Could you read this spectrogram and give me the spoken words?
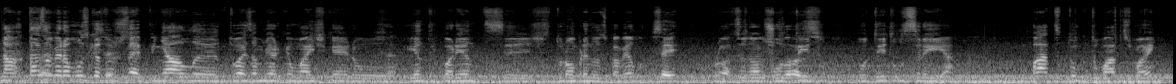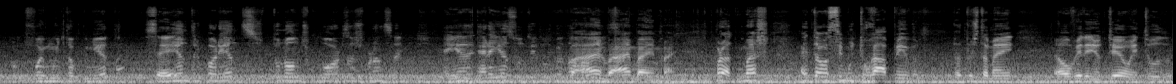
Não, estás a ver a música do. José Pinhal, eh, Tu és a mulher que eu mais quero, entre parênteses, tu não prendas o cabelo? Sim. Pronto, Tu não o, descolores. título, o título seria Bate tu que tu bates bem, porque foi muita punheta, Sim. entre parênteses, tu não descolores as sobrancelhas. Era era esse o título que eu estava a pensar. bem, bem, bem. Pronto, mas então assim muito rápido, para depois também a ouvirem o teu e tudo.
